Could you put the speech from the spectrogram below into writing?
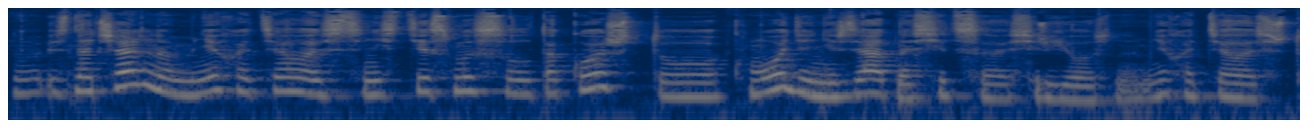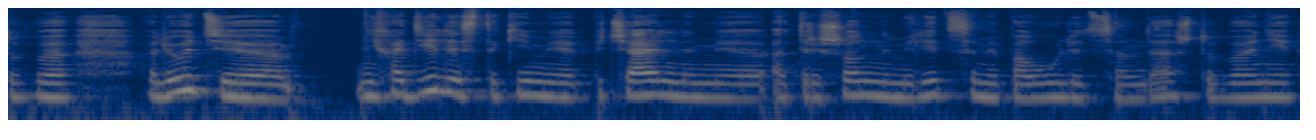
Ну, изначально мне хотелось нести смысл такой, что к моде нельзя относиться серьезно. Мне хотелось, чтобы люди не ходили с такими печальными, отрешенными лицами по улицам, да, чтобы они,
